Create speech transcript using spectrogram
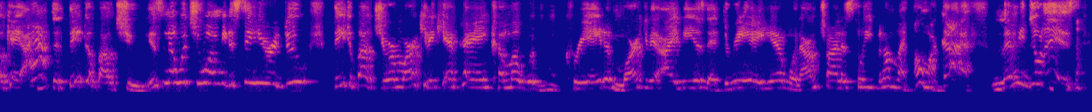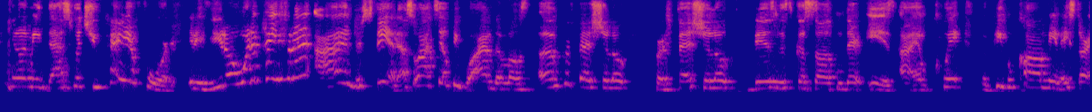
Okay, I have to think about you. Isn't that what you want me to sit here and do? Think about your marketing campaign, come up with creative marketing ideas at 3 a.m. when I'm trying to sleep. And I'm like, oh my God, let me do this. You know what I mean? That's what you paying for. And if you don't want to pay for that, I understand. That's why I tell people I'm the most unprofessional professional business consultant there is. I am quick. When people call me and they start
